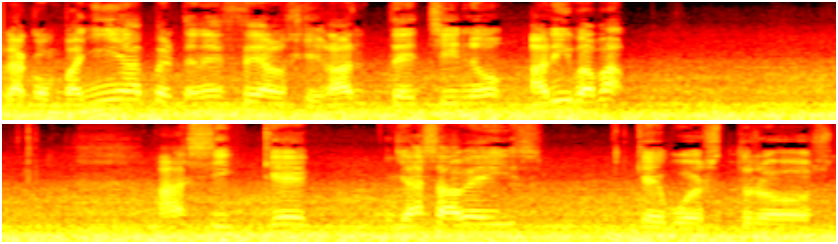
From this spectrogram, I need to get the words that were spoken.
La compañía pertenece al gigante chino Alibaba. Así que ya sabéis que vuestros,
